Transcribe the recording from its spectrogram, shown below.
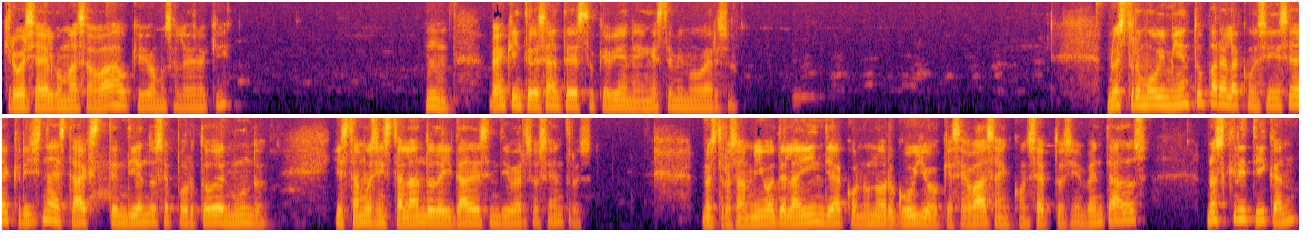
Quiero ver si hay algo más abajo que íbamos a leer aquí. Mm, vean qué interesante esto que viene en este mismo verso. Nuestro movimiento para la conciencia de Krishna está extendiéndose por todo el mundo y estamos instalando deidades en diversos centros. Nuestros amigos de la India, con un orgullo que se basa en conceptos inventados, nos critican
